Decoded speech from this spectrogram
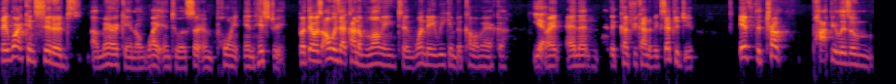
they weren't considered American or white into a certain point in history, but there was always that kind of longing to one day we can become America, Yeah. right? And then the country kind of accepted you. If the Trump populism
